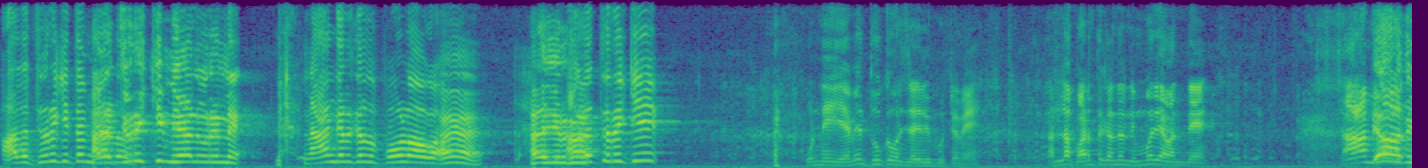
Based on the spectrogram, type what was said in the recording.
அதை சுருக்கித்தான் அதை மேலூர். சுருக்கி மேலூர்னு நாங்க இருக்கிறது பூலோகம். அது அதை இருக்கு சுருக்கி. உன்னை எவன் தூக்க வரிசையில் எழுப்பி விட்டவன் நல்லா படுத்து கிடந்து நிம்மதியா வந்தேன். சாமி ஐயோ, அது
